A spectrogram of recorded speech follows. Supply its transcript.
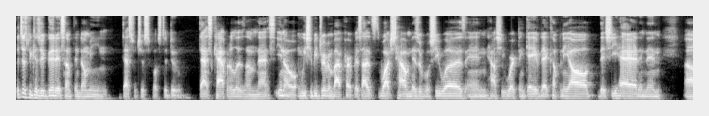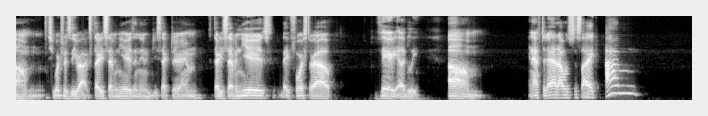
But just because you're good at something don't mean that's what you're supposed to do. That's capitalism. That's, you know, we should be driven by purpose. I watched how miserable she was and how she worked and gave that company all that she had. And then um, she worked for Xerox 37 years in the energy sector. And 37 years, they forced her out. Very ugly. Um, and after that, I was just like, I'm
